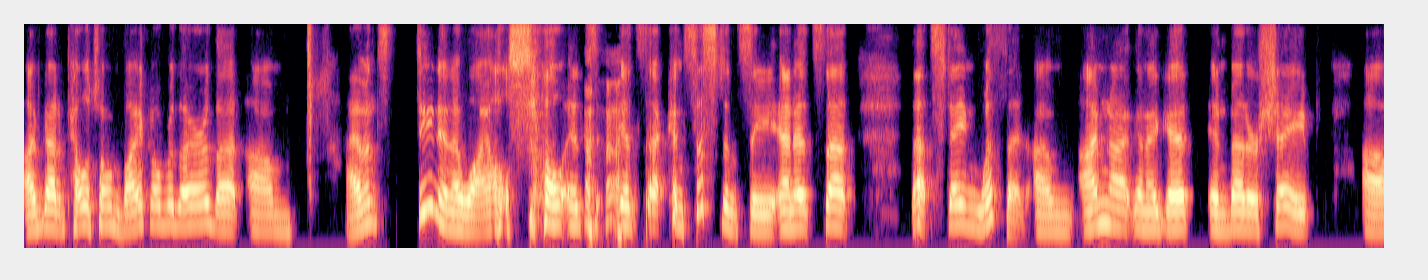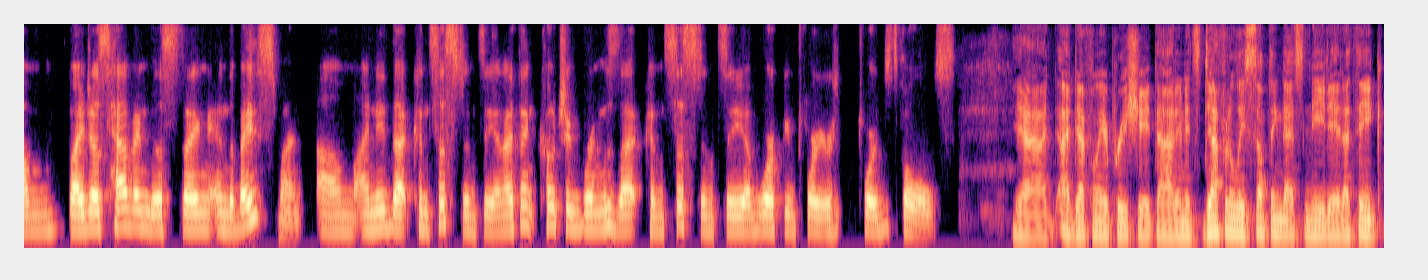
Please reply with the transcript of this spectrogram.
I've got a Peloton bike over there that um, I haven't seen in a while. So it's it's that consistency and it's that that staying with it. Um, I'm not going to get in better shape um, by just having this thing in the basement. Um, I need that consistency, and I think coaching brings that consistency of working toward your, towards goals. Yeah, I definitely appreciate that, and it's definitely something that's needed. I think,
